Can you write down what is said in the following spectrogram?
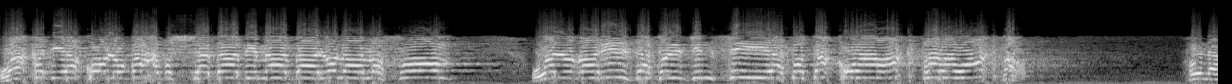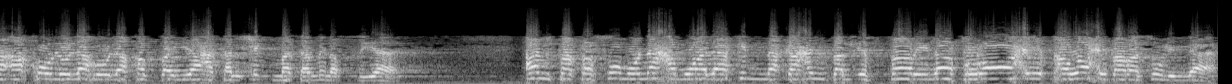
وقد يقول بعض الشباب ما بالنا نصوم والغريزة الجنسية تقوى أكثر وأكثر. هنا أقول له لقد ضيعت الحكمة من الصيام. أنت تصوم نعم ولكنك عند الإفطار لا تراعي قواعد رسول الله.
